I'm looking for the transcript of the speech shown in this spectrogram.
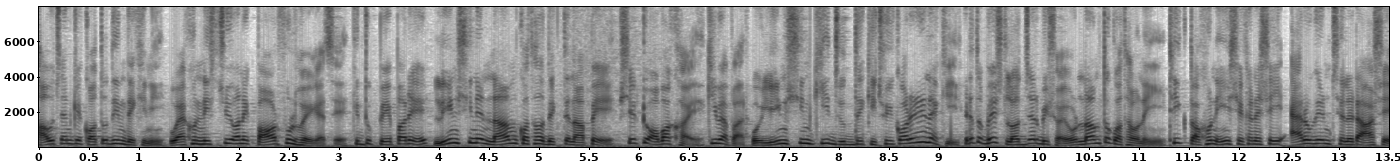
হাউচ্যানকে কতদিন দেখিনি? ও এখন নিশ্চয়ই অনেক পাওয়ারফুল হয়ে গেছে। কিন্তু পেপারে লিনশিনের নাম কোথাও দেখতে না পেয়ে সে একটু অবাক হয়। কি ব্যাপার? ওই লিনশিন কি যুদ্ধে কিছুই করেনি নাকি? এটা তো বেশ লজ্জার বিষয়, ওর নাম তো কোথাও নেই। ঠিক তখনই সেখানে সেই অ্যারোগেন্ট ছেলেটা আসে,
